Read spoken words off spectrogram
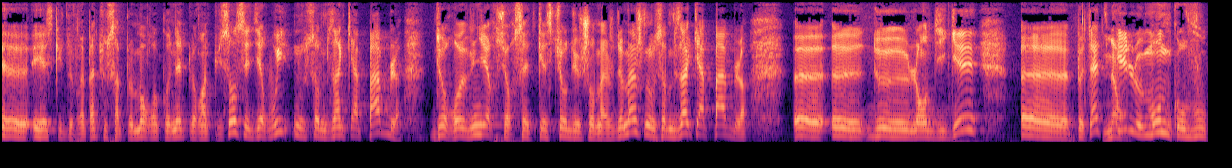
euh, et est-ce qu'ils ne devraient pas tout simplement reconnaître leur impuissance et dire oui, nous sommes incapables de revenir sur cette question du chômage de masse, nous sommes incapables euh, euh, de l'endiguer, euh, peut-être, et le monde qu'on vous,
